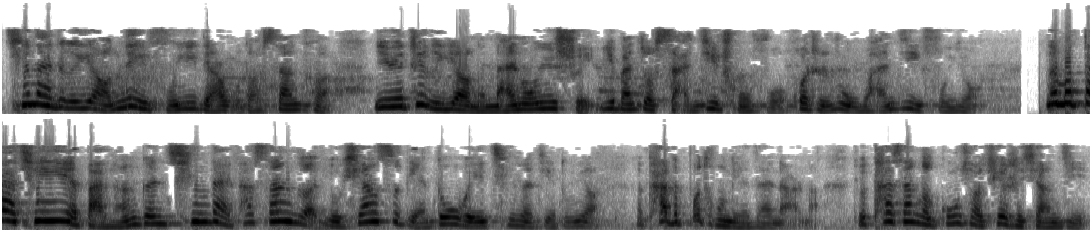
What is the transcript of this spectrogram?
清代这个药内服一点五到三克，因为这个药呢难溶于水，一般做散剂冲服或者入丸剂服用。那么大青叶、板蓝根、青黛，它三个有相似点，都为清热解毒药。那它的不同点在哪儿呢？就它三个功效确实相近，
